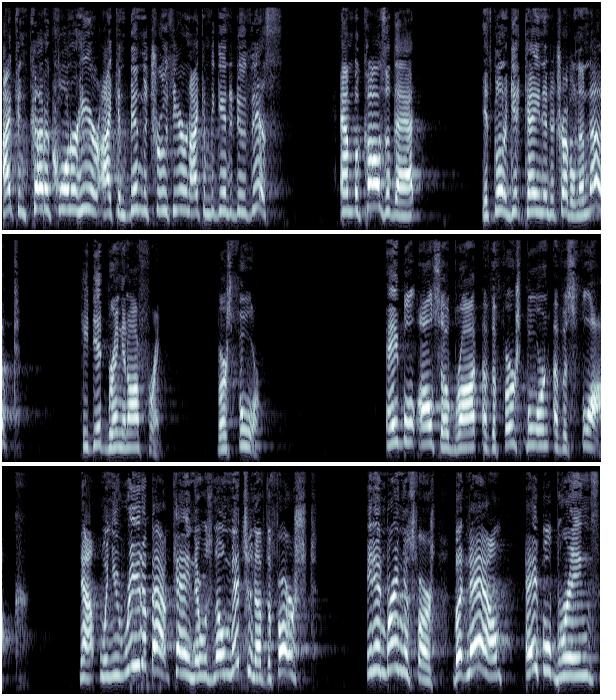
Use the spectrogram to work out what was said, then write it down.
I can cut a corner here. I can bend the truth here and I can begin to do this. And because of that, it's going to get Cain into trouble. Now note, he did bring an offering. Verse 4. Abel also brought of the firstborn of his flock now, when you read about Cain, there was no mention of the first. He didn't bring his first. But now, Abel brings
